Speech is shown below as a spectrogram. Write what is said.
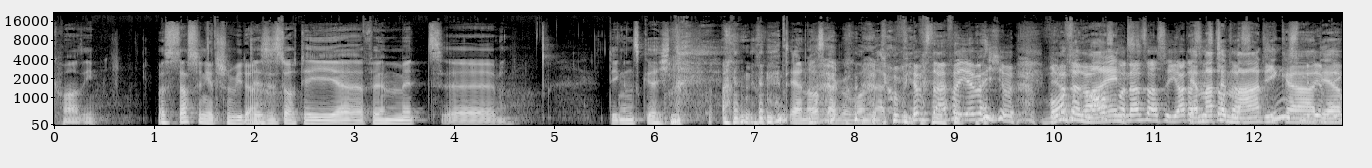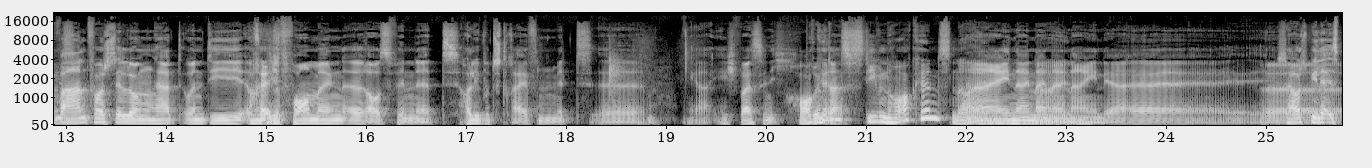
quasi. Was ist das denn jetzt schon wieder? Das ist doch der äh, Film mit äh, Dingenskirchen, der einen Oscar gewonnen hat. du wirfst einfach irgendwelche Worte raus Mind, und dann sagst du, ja, das der ist Dings Mathematiker, der Dings. Wahnvorstellungen hat und die irgendwelche echt? Formeln äh, rausfindet. Hollywood-Streifen mit, äh, ja, ich weiß nicht. berühmter- Hawkins? Stephen Hawkins? Nein, nein, nein, nein, nein. Der äh, Schauspieler ist.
